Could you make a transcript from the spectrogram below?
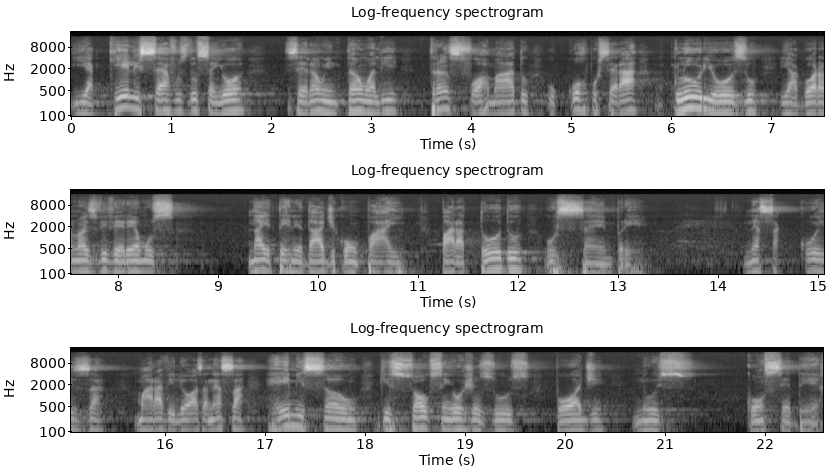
e aqueles servos do Senhor serão então ali transformados, o corpo será glorioso, e agora nós viveremos na eternidade com o Pai para todo o sempre. Nessa coisa maravilhosa, nessa remissão que só o Senhor Jesus pode nos conceder.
